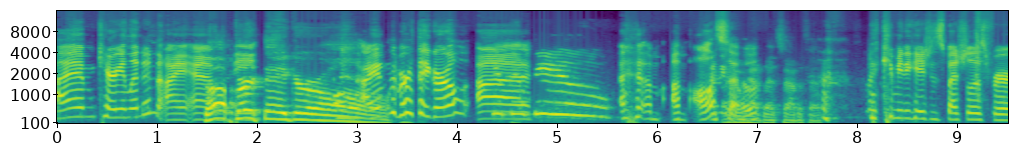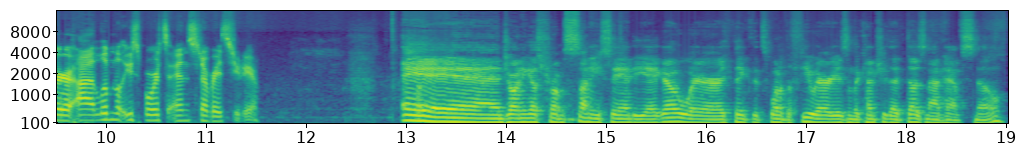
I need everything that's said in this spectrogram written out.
I'm Carrie Linden. I am the birthday girl. I am the birthday girl. Uh, Pew, pew, pew. I'm, I'm I don't also have that sound effect. a communication specialist for uh, Liminal Esports and Snowbright Studio. And joining us from sunny San Diego, where I think it's one of the few areas in the country that does not have snow.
